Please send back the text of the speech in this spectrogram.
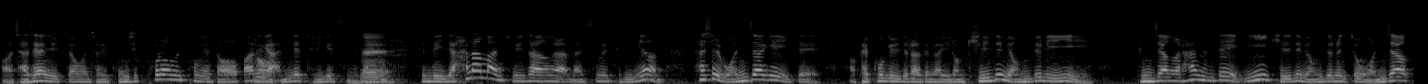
어, 자세한 일정은 저희 공식 포럼을 통해서 빠르게 어. 안내 드리겠습니다. 네. 근데 이제 하나만 주의사항을 말씀을 드리면 사실 원작에 이제 어, 백호길드라든가 이런 길드명들이 등장을 하는데 이 길드명들은 좀 원작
